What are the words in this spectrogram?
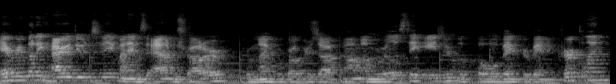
Hey everybody, how are you doing today? My name is Adam Trotter from mindfulbrokers.com. I'm a real estate agent with Coldwell Banker Bain and Kirkland,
